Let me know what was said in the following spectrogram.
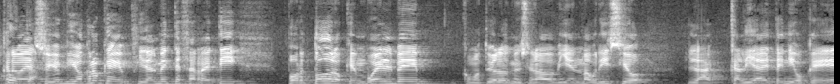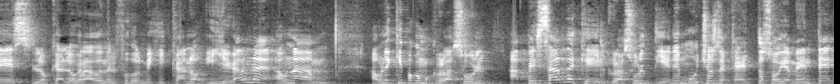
creo eso. Yo, creo que finalmente Ferretti, por todo lo que envuelve, como tú ya lo has mencionado bien, Mauricio, la calidad de técnico que es, lo que ha logrado en el fútbol mexicano y llegar a una a un equipo como Cruz Azul, a pesar de que el Cruz Azul tiene muchos defectos, obviamente,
